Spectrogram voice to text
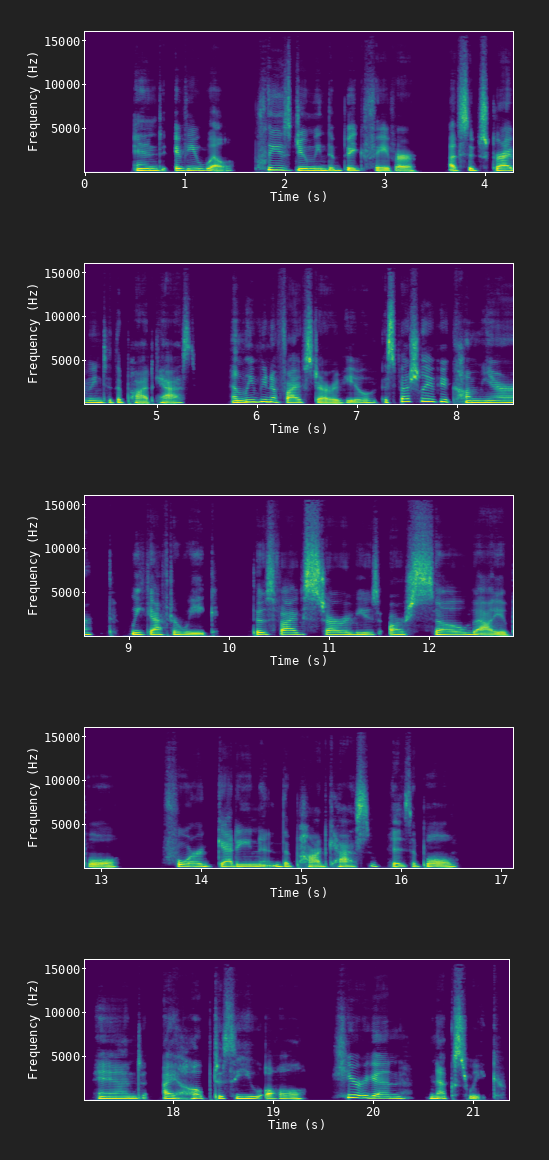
And if you will, please do me the big favor of subscribing to the podcast and leaving a five star review, especially if you come here week after week those five star reviews are so valuable for getting the podcast visible. And I hope to see you all here again next week.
